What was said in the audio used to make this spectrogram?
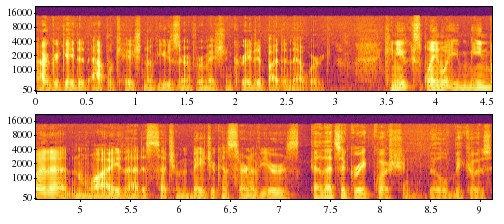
aggregated application of user information created by the network. Can you explain what you mean by that and why that is such a major concern of yours? Yeah, that's a great question, Bill, because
